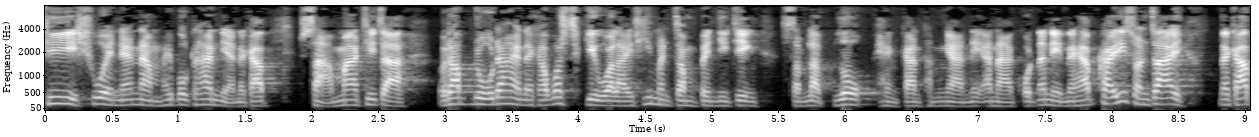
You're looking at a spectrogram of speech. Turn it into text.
ที่ช่วยแนะนำให้พวกท่านเนี่ยนะครับสามารถที่จะรับรู้ได้นะครับ ว่าสกิลอะไรที่มันจำเป็นจริง ๆสำหรับโลกแห่งการทำงานในอนาคตนั่นเองนะครับ ใครที่สนใจนะครับ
